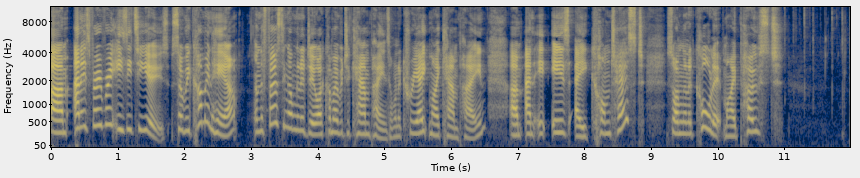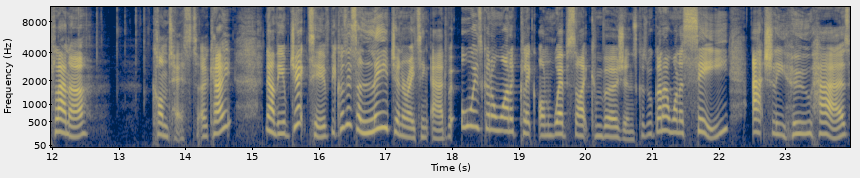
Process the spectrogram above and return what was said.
Um, and it's very, very easy to use. So we come in here and the first thing I'm going to do, I come over to campaigns. I want to create my campaign, um, and it is a contest. So I'm going to call it my post planner contest, okay? Now the objective, because it's a lead generating ad, we're always going to want to click on website conversions because we're going to want to see actually who has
